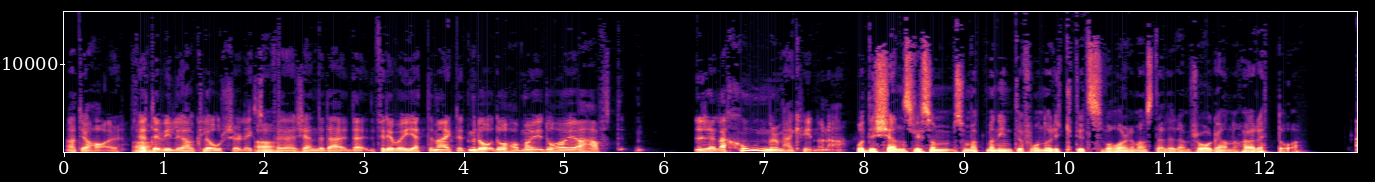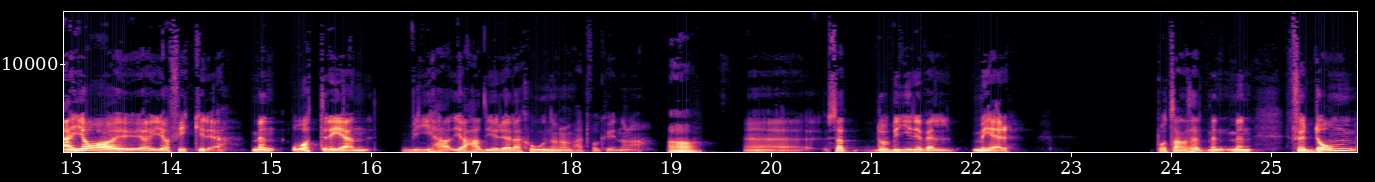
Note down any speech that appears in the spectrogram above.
att jag har. För Ja. att jag ville ha closure liksom. Ja. För jag kände där, där, för det var ju jättemärkligt. Men då, då har man ju, då har jag haft en relation med de här kvinnorna. Och det känns liksom som att man inte får något riktigt svar när man ställer den frågan. Har jag rätt då? Ja, jag, jag, jag fick ju det. Men återigen, vi ha, jag hade ju relationer med de här två kvinnorna. Ja. Eh, så att då blir det väl mer på ett annat sätt. Men, men för dem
